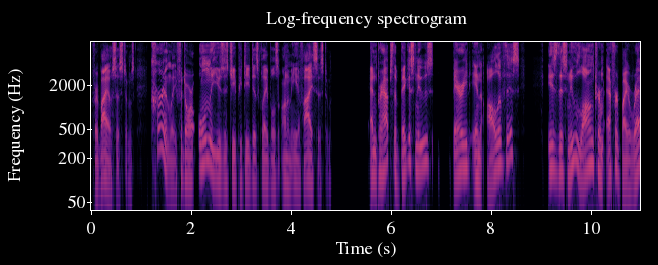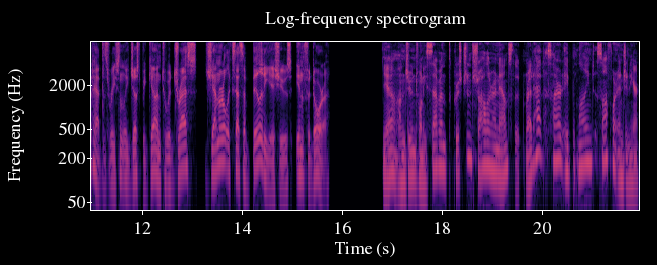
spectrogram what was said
for BIOS systems. Currently, Fedora only uses GPT disk labels on an EFI system. And perhaps the biggest news buried in all of this is this new long term effort by Red Hat that's recently just begun to address general accessibility issues in Fedora. Yeah, on June 27th, Christian Schaller announced that Red Hat has hired a blind software engineer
